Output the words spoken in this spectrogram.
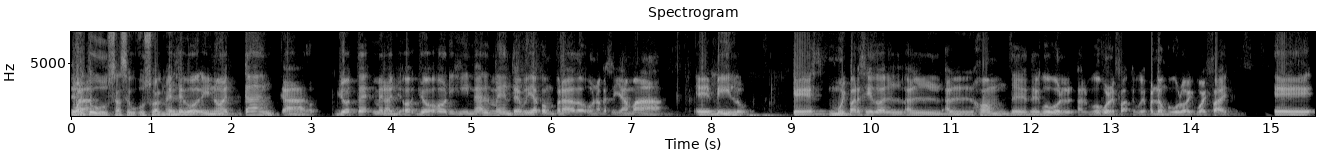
¿Cuál tú usas usualmente? El de Google, y no es tan caro. Yo te, mira, yo, yo originalmente había comprado uno que se llama eh, Vilo, que es muy parecido al, al, al Home de, de Google, al Google, Wi- perdón, Google Wi-Fi, eh,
